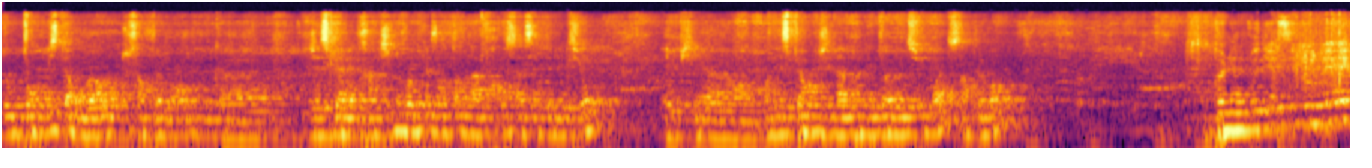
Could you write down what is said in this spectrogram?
Donc pour Mister World, tout simplement. Donc j'espère être un digne représentant de la France à cette élection. Et puis euh, en, espérant que j'ai la bonne étoile au-dessus de moi, tout simplement. On peut l'applaudir s'il vous plaît.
